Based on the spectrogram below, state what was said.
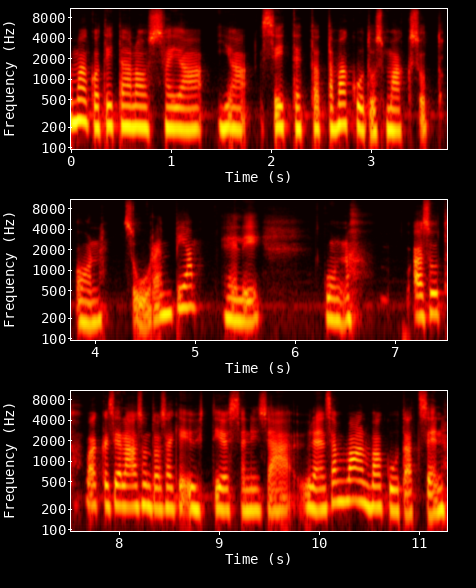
omakotitalossa ja, ja sitten totta, vakuutusmaksut on suurempia. Eli kun asut vaikka siellä asunto-osakeyhtiössä, niin sä yleensä vaan vakuutat sen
